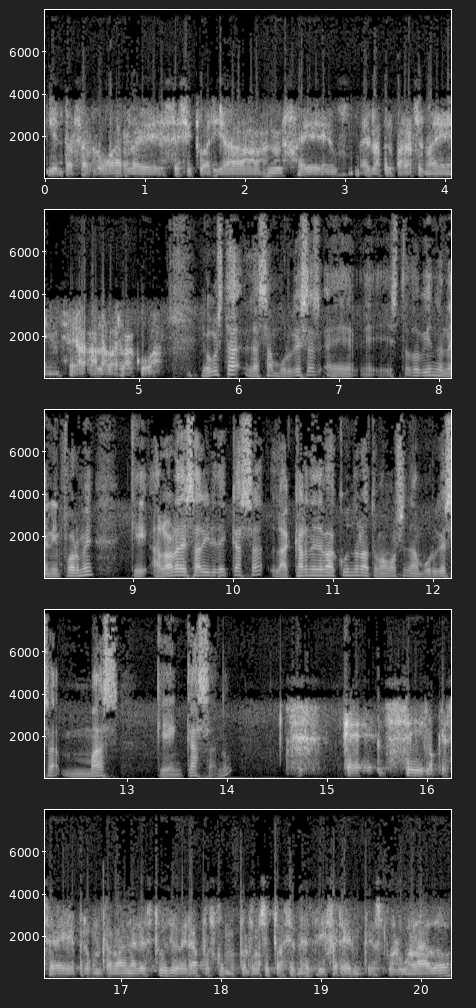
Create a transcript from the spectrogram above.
y en tercer lugar eh, se situaría en la preparación a la barbacoa. Luego está las hamburguesas, he estado viendo en el informe que a la hora de salir de casa, la carne de vacuno la tomamos en hamburguesa más que en casa, ¿no? Eh, sí, lo que se preguntaba en el estudio era pues como por dos situaciones diferentes. Por un lado,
